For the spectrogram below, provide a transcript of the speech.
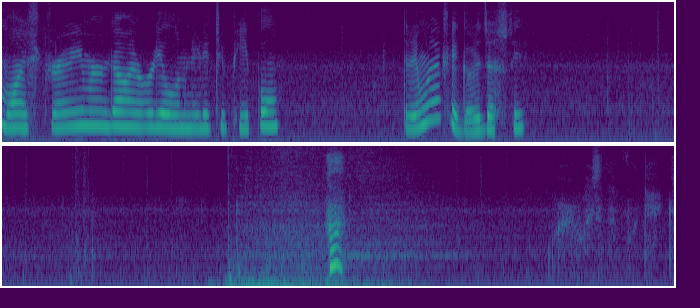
My streamer guy already eliminated two people. Did anyone actually go to Dusty? Huh? Where was that vortex?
